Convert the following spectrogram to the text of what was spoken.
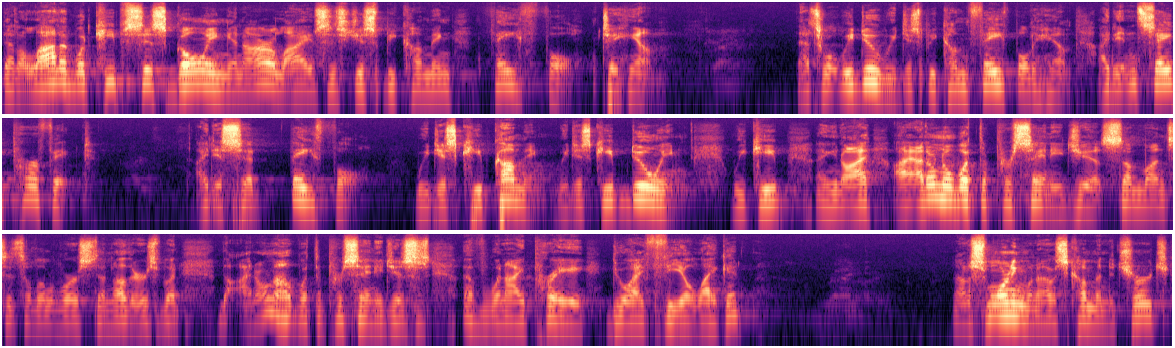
that a lot of what keeps this going in our lives is just becoming faithful to him. That's what we do. We just become faithful to Him. I didn't say perfect, I just said faithful. We just keep coming. We just keep doing. We keep, you know, I, I don't know what the percentage is. Some months it's a little worse than others, but I don't know what the percentage is of when I pray, do I feel like it? Now, this morning when I was coming to church,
